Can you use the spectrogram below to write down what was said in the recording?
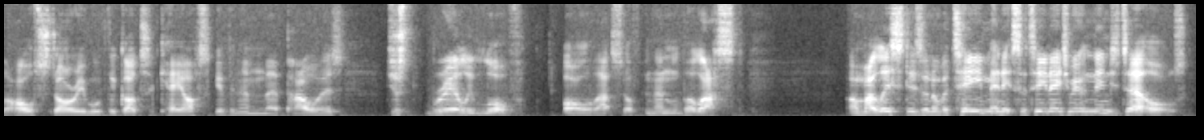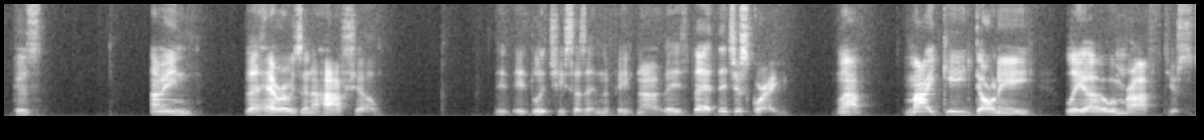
the whole story with the gods of chaos giving them their powers. Just really love all of that stuff. And then the last on my list is another team, and it's the Teenage Mutant Ninja Turtles. Because, I mean, they're heroes in a half shell. It, it literally says it in the feet. No, they're, they're just great. Like, Mikey, Donnie, Leo, and Raph, just...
